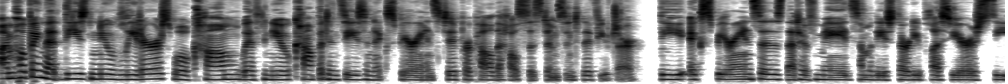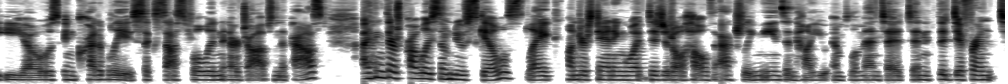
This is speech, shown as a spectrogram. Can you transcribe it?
I'm hoping that these new leaders will come with new competencies and experience to propel the health systems into the future the experiences that have made some of these 30 plus years CEOs incredibly successful in their jobs in the past. I think there's probably some new skills like understanding what digital health actually means and how you implement it and the different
